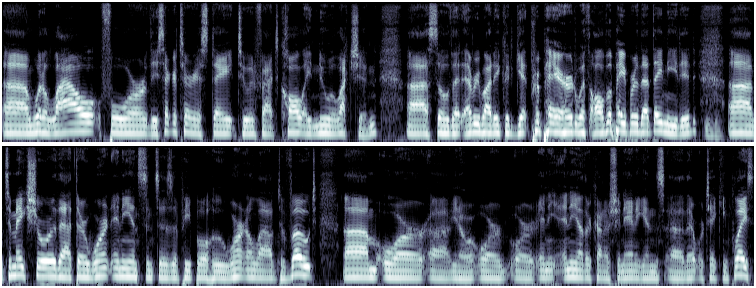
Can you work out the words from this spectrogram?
uh, would allow for the Secretary of State to in fact call a new election uh, so that everybody could get prepared with all the paper that they needed um, to make sure that there weren't any instances of people who weren't allowed to vote um, or uh, you know or or any any other kind of shenanigans uh, that were taking place.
